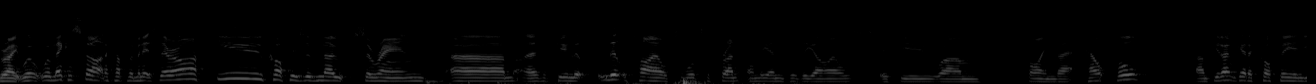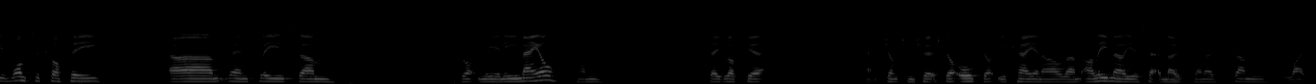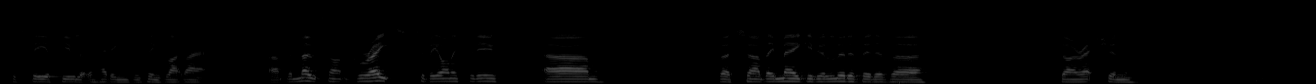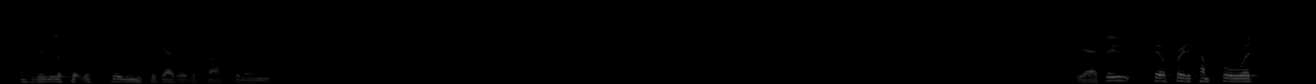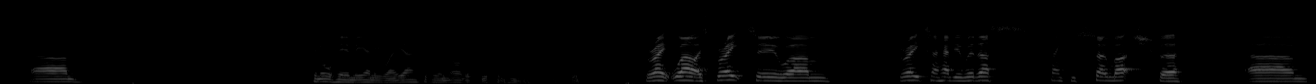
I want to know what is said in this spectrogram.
Great. We'll, we'll make a start in a couple of minutes. There are a few copies of notes around. Um, there's a few little, little, piles towards the front on the ends of the aisles if you um, find that helpful. Um, if you don't get a copy and you want a copy, um, then please um, drop me an email. I'm Dave Lockyer at junctionchurch.org.uk and I'll, um, I'll email you a set of notes. I know some like to see a few little headings and things like that. Uh, the notes aren't great, to be honest with you, um, but uh, they may give you a little bit of a direction as we look at this theme together this afternoon. Yeah, do feel free to come forward. Um, you can all hear me anyway, yeah? Give me a nod if you can hear. Great. Well, it's great to um, great to have you with us. Thank you so much for um,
